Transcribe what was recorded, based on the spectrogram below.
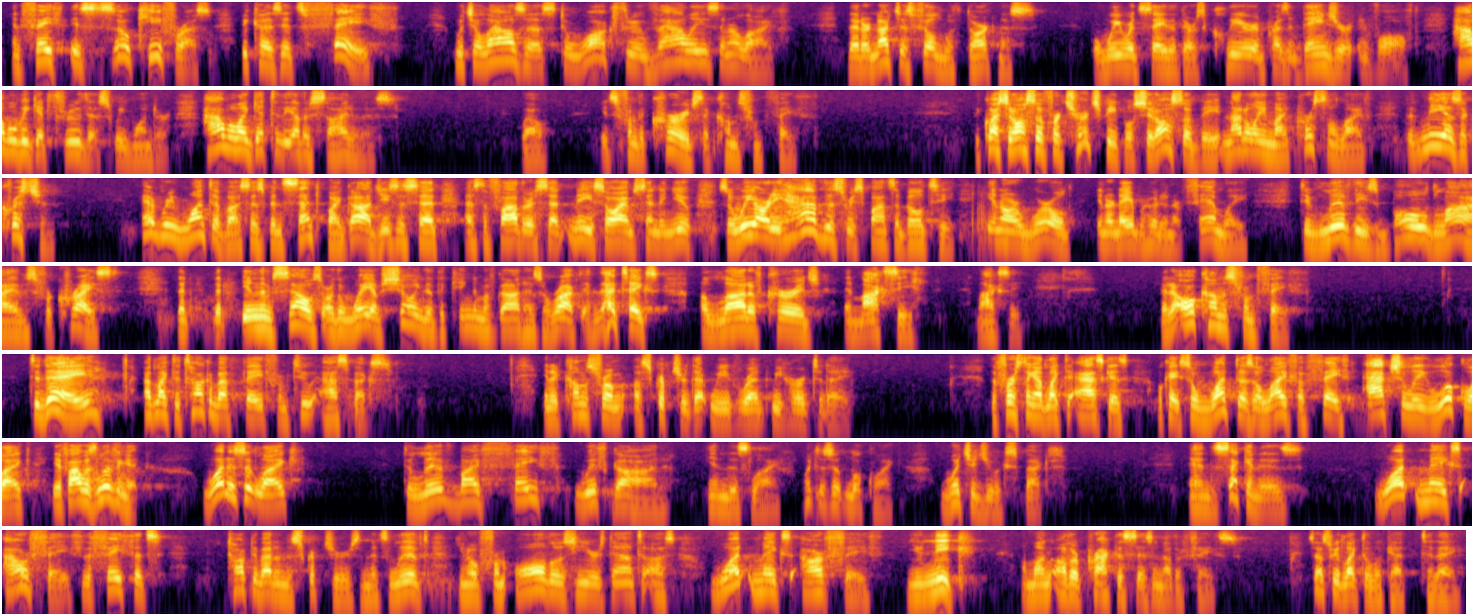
And faith is so key for us because it's faith which allows us to walk through valleys in our life that are not just filled with darkness, we would say that there's clear and present danger involved. How will we get through this? We wonder. How will I get to the other side of this? Well, it's from the courage that comes from faith. The question also for church people should also be not only in my personal life, but me as a Christian. Every one of us has been sent by God. Jesus said, As the Father has sent me, so I am sending you. So we already have this responsibility in our world, in our neighborhood, in our family, to live these bold lives for Christ that, that in themselves are the way of showing that the kingdom of God has arrived. And that takes a lot of courage and moxie moxie. But it all comes from faith. Today, I'd like to talk about faith from two aspects. And it comes from a scripture that we've read, we heard today. the first thing I'd like to ask is okay, so what does a life of faith actually look like if I was living it? What is it like to live by faith with God in this life? What does it look like? What should you expect? And the second is, what makes our faith, the faith that's talked about in the scriptures and that's lived, you know, from all those years down to us, what makes our faith unique among other practices and other faiths? So that's what we'd like to look at today.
